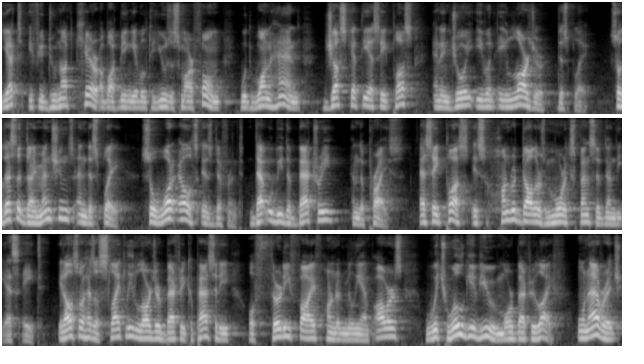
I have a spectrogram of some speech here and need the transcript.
Yet, if you do not care about being able to use a smartphone with one hand, just get the S8 Plus and enjoy even a larger display. So that's the dimensions and display. So what else is different? That would be the battery and the price. S8 Plus is $100 more expensive than the S8. It also has a slightly larger battery capacity of 3500 milliamp hours, which will give you more battery life. On average,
